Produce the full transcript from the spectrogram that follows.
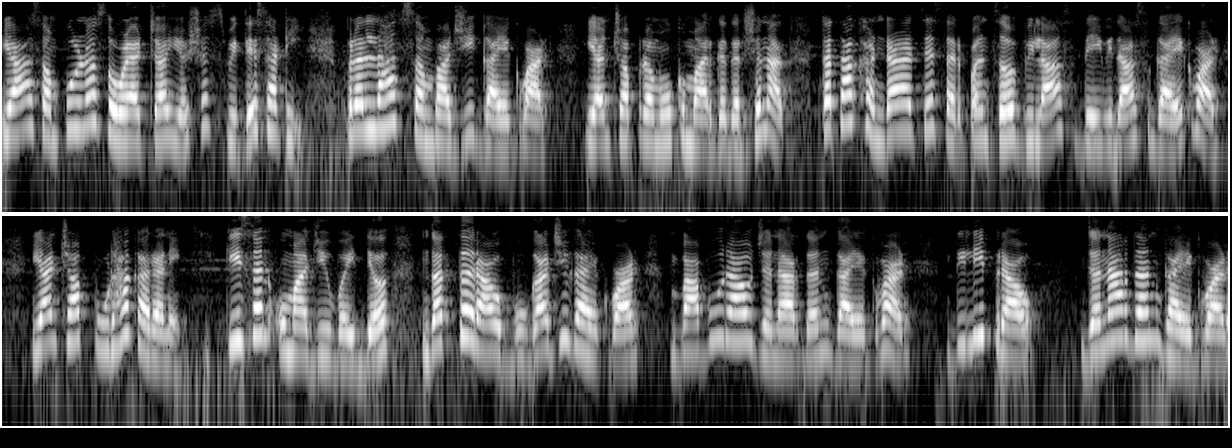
या संपूर्ण सोहळ्याच्या यशस्वीतेसाठी प्रल्हाद संभाजी गायकवाड यांच्या प्रमुख मार्गदर्शनात तथा खंडाळाचे सरपंच विलास देविदास गायकवाड यांच्या पुढाकाराने किसन उमाजी वैद्य दत्तराव बुगाजी गायकवाड बाबूराव जनार्दन गायकवाड दिलीपराव जनार्दन गायकवाड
